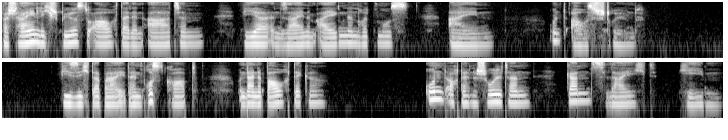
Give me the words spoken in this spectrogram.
Wahrscheinlich spürst du auch deinen Atem, wie er in seinem eigenen Rhythmus ein- und ausströmt. Wie sich dabei dein Brustkorb und deine Bauchdecke und auch deine Schultern ganz leicht heben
